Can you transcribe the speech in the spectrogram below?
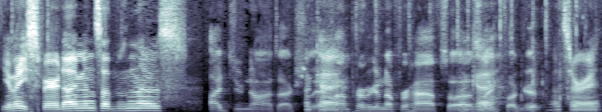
You have any spare diamonds other than those? I do not actually. Okay. I found perfect enough for half, so I was like, fuck it. That's alright.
